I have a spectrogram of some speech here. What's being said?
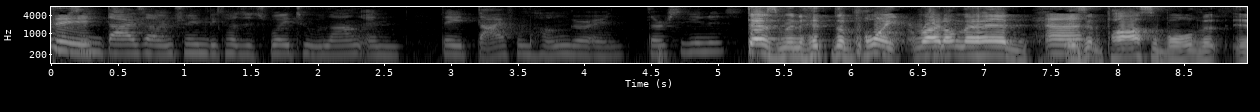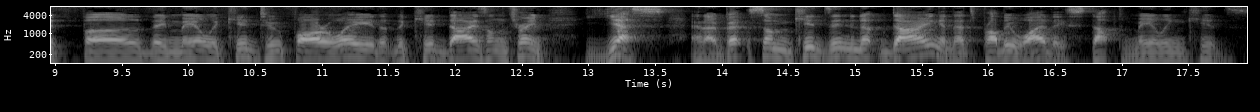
crazy. person dies on train because it's way too long and they die from hunger and thirstiness? Desmond hit the point right on the head. Uh. Is it possible that if uh, they mail a kid too far away, that the kid dies on the train? Yes, and I bet some kids ended up dying, and that's probably why they stopped mailing kids.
